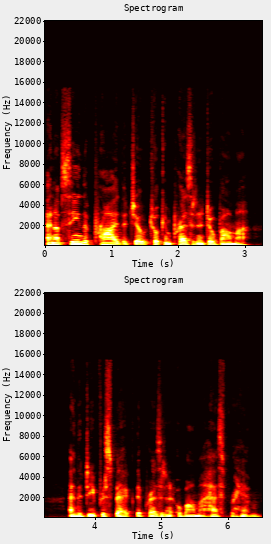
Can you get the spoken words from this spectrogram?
And I've seen the pride that Joe took in President Obama and the deep respect that President Obama has for him.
